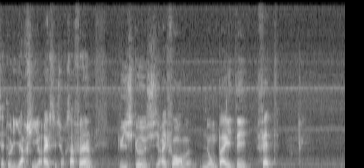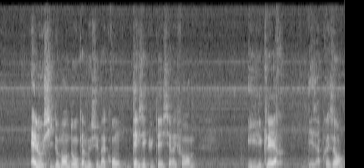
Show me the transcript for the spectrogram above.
cette oligarchie reste sur sa fin, puisque ces réformes n'ont pas été faites. Elle aussi demande donc à M. Macron d'exécuter ces réformes, et il est clair, dès à présent,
